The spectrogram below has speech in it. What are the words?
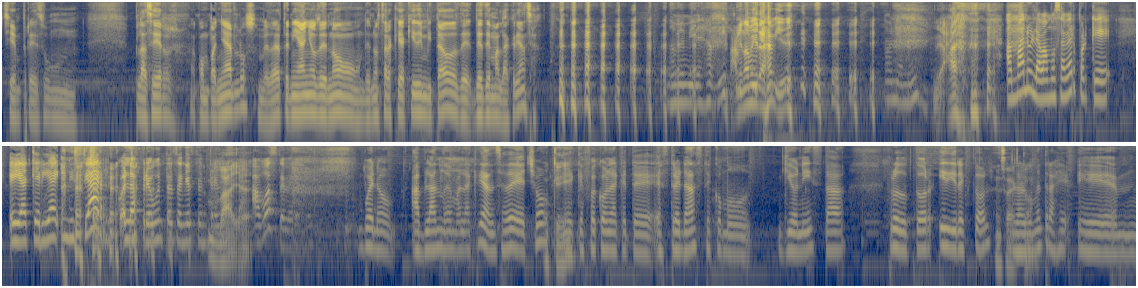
siempre es un placer acompañarlos, ¿verdad? Tenía años de no, de no estar aquí, aquí de invitados desde mala crianza. No me mires a mí. A mí no miras a mí. No, ni a mí. Ah. A Manu la vamos a ver porque ella quería iniciar con las preguntas en esta entrevista. A vos te veremos. Bueno, hablando de mala crianza, de hecho, eh, que fue con la que te estrenaste como guionista, productor y director del largometraje. Eh,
